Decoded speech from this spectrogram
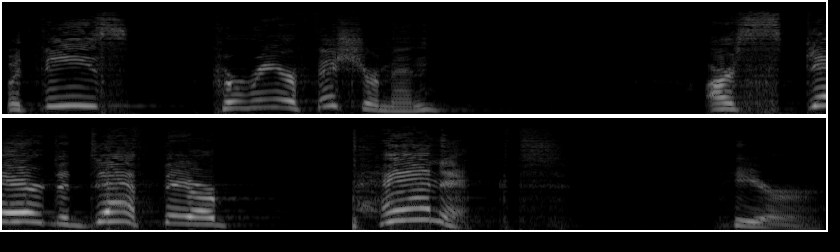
But these career fishermen are scared to death. They are panicked here.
